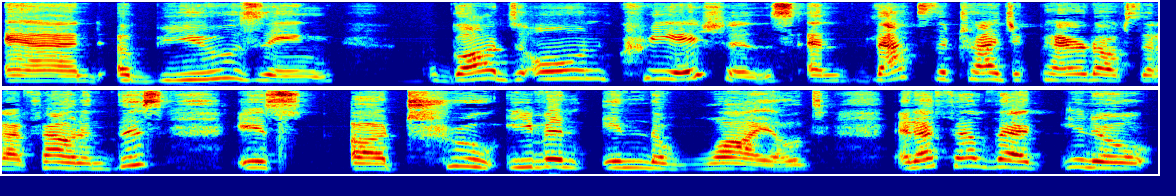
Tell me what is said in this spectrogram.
and abusing God's own creations. And that's the tragic paradox that I found. And this is uh, true even in the wild. And I felt that, you know,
